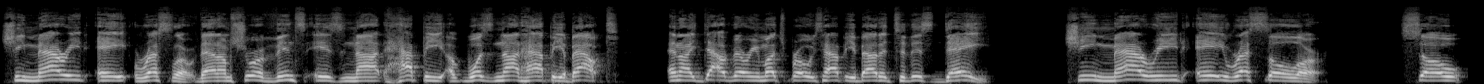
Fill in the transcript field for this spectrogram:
She married a wrestler that I'm sure Vince is not happy, uh, was not happy about. And I doubt very much, bro, he's happy about it to this day. She married a wrestler. So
